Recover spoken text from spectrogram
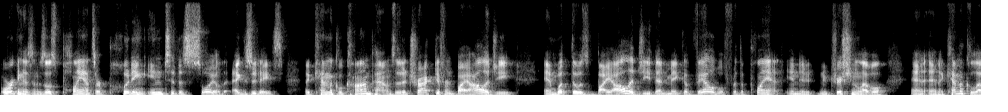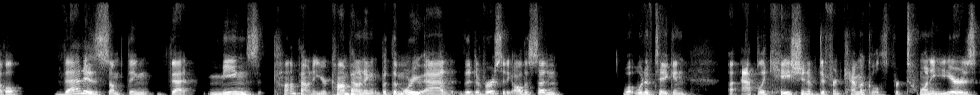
organisms, those plants are putting into the soil that exudates the chemical compounds that attract different biology and what those biology then make available for the plant in a nutrition level and, and a chemical level that is something that means compounding. You're compounding but the more you add the diversity all of a sudden what would have taken application of different chemicals for 20 years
